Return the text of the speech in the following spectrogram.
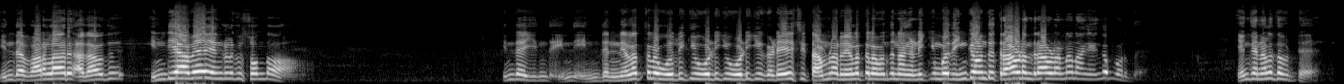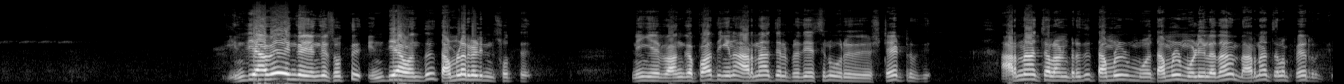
இந்த வரலாறு அதாவது இந்தியாவே எங்களுக்கு சொந்தம். இந்த இந்த இந்த இந்த ஒதுக்கி ஒடுக்கி ஒடுக்கி கடைசி தமிழர் நிலத்தில் வந்து நாங்கள் நிற்கும் போது இங்கே வந்து திராவிடம் திராவிடம்னா நாங்கள் எங்கே போகிறது எங்கள் நிலத்தை விட்டு? இந்தியாவே எங்கள் எங்கள் சொத்து? இந்தியா வந்து தமிழர்களின் சொத்து. நீங்கள் அங்கே பார்த்தீங்கன்னா அருணாச்சல் பிரதேசன்னு ஒரு ஸ்டேட் இருக்குது அருணாச்சலன்றது தமிழ் மொ- தமிழ் மொழியில் தான் இந்த அருணாச்சலம் பேர் இருக்குது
